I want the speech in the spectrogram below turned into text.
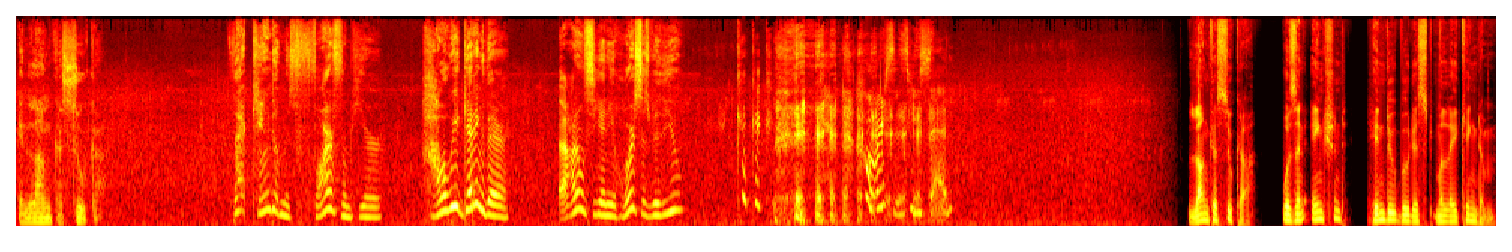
in Lankasuka. That kingdom is far from here. How are we getting there? I don't see any horses with you. Horses, he said. Lankasuka was an ancient Hindu Buddhist Malay kingdom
